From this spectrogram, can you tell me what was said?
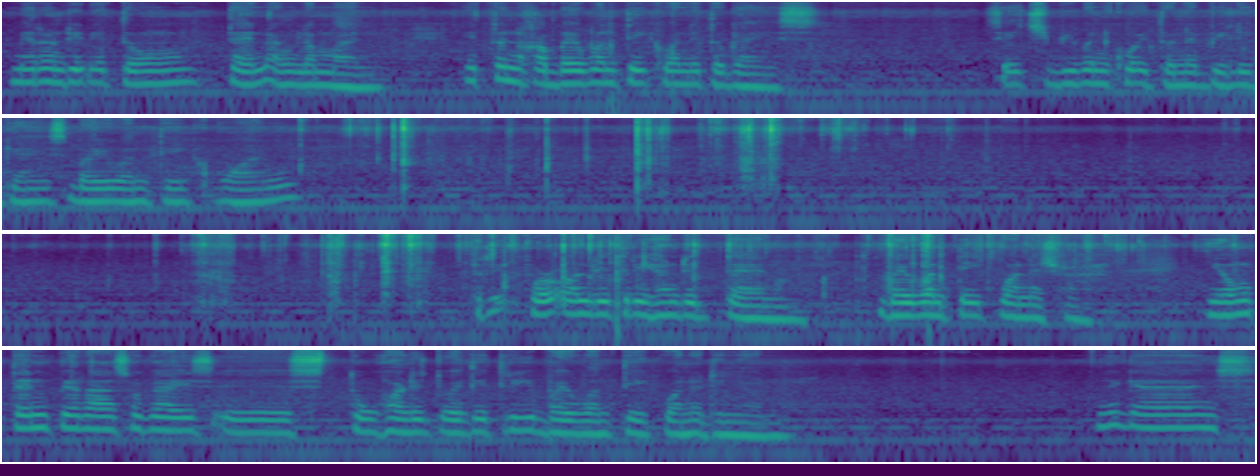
Meron din itong 10 ang laman. Ito naka buy one take one ito guys. Sa HB1 ko ito nabili guys, buy one take one. Three- For only 310. Buy one take one na siya. Yung 10 piraso guys is 223 by 1 take 1 na din yun. Hindi guys.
